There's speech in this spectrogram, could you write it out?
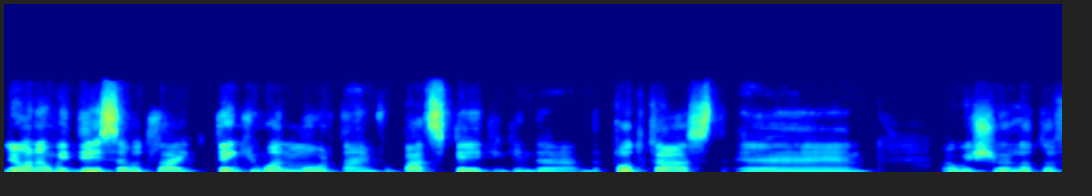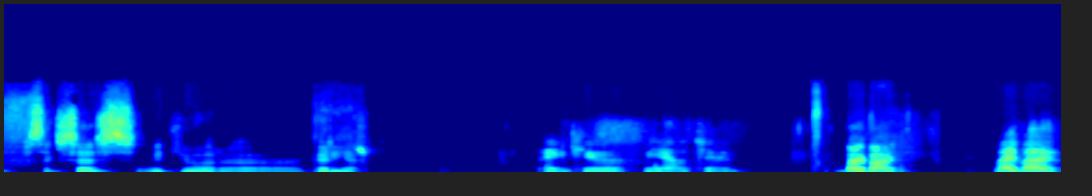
Leona, with this, I would like to thank you one more time for participating in the, the podcast. And I wish you a lot of success with your uh, career. Thank you, Mielche. Bye bye. Bye bye.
